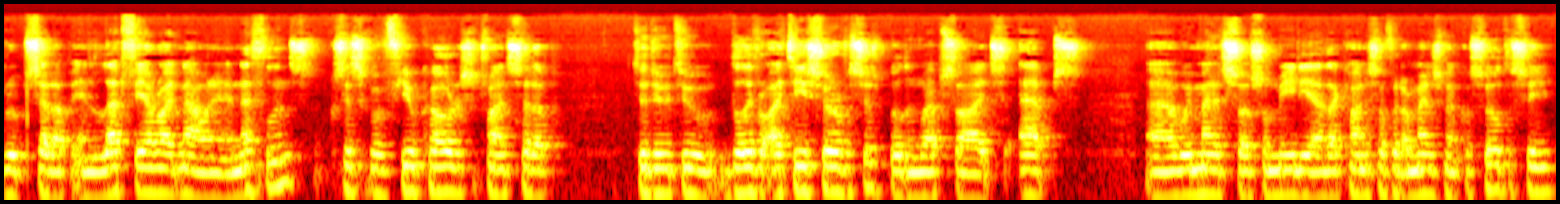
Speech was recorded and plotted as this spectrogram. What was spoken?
group set up in Latvia right now and in the Netherlands, consisting of a few coders to try and set up to do to deliver IT services, building websites, apps. Uh, we manage social media, that kind of stuff with our management consultancy.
